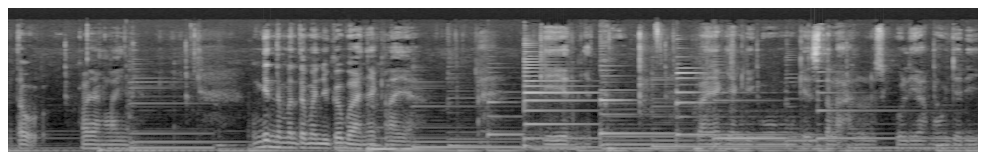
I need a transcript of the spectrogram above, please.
atau kalau yang lain mungkin teman-teman juga banyak lah ya. Mungkin gitu. Banyak yang bingung mungkin setelah lulus kuliah mau jadi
